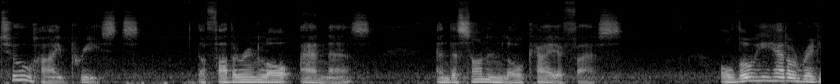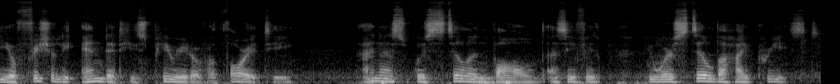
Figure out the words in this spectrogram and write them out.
two high priests, the father in law Annas and the son in law Caiaphas. Although he had already officially ended his period of authority, Annas was still involved as if it, he were still the high priest,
